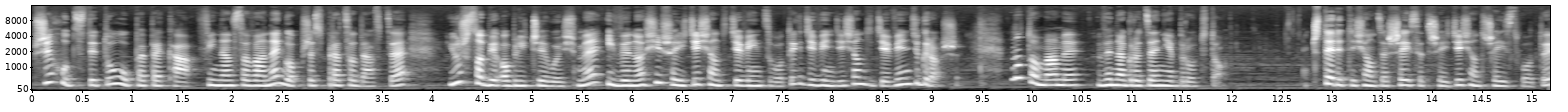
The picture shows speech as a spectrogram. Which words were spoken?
Przychód z tytułu PPK finansowanego przez pracodawcę już sobie obliczyłyśmy i wynosi 69 zł 99 groszy. No to mamy wynagrodzenie brutto 4666 zł,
